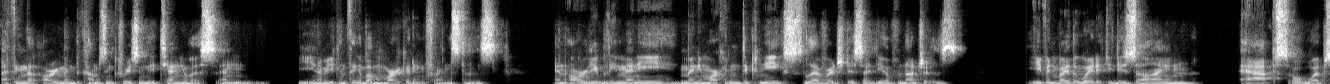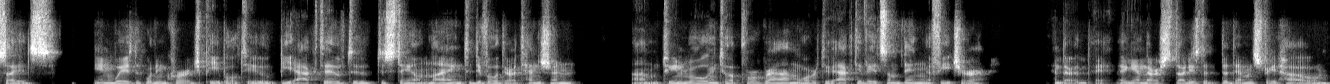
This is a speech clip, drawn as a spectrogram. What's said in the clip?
i think that argument becomes increasingly tenuous and you know you can think about marketing for instance and arguably many many marketing techniques leverage this idea of nudges even by the way that you design apps or websites in ways that would encourage people to be active to to stay online to devote their attention um, to enroll into a program or to activate something, a feature. And there, again, there are studies that, that demonstrate how,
